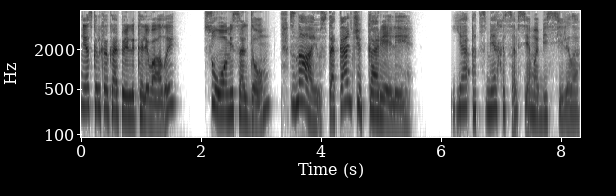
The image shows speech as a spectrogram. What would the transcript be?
Несколько капель каливалы?» Суоми со льдом? Знаю, стаканчик Карелии». Я от смеха совсем обессилила,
